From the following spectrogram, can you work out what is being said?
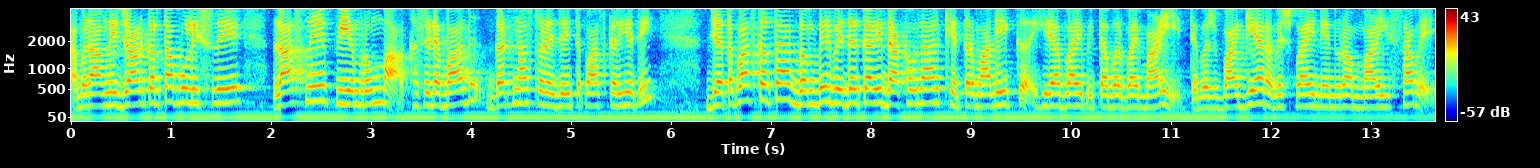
આ બનાવની જાણ કરતા પોલીસે લાશને પીએમ રૂમમાં ખસેડ્યા બાદ ઘટના સ્થળે જઈ તપાસ કરી હતી. જ્યાં તપાસ કરતા ગંભીર બેદરકારી દાખવનાર ખેતર માલિક હીરાભાઈ પિતાબરભાઈ માળી તેમજ ભાગ્યા રમેશભાઈ નેનુરામ માળી સામે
